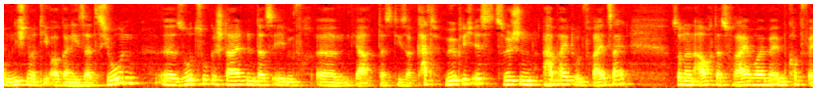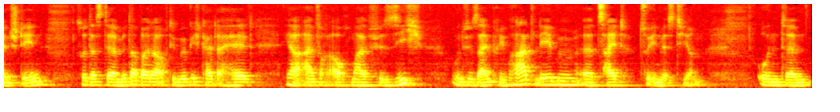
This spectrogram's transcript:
um nicht nur die Organisation äh, so zu gestalten, dass eben ähm, ja, dass dieser Cut möglich ist zwischen Arbeit und Freizeit, sondern auch, dass Freiräume im Kopf entstehen, sodass der Mitarbeiter auch die Möglichkeit erhält, ja einfach auch mal für sich und für sein Privatleben äh, Zeit zu investieren. Und ähm,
